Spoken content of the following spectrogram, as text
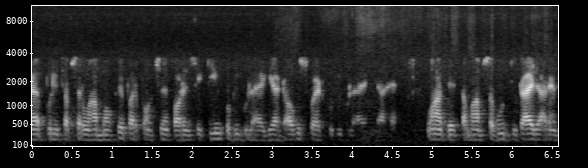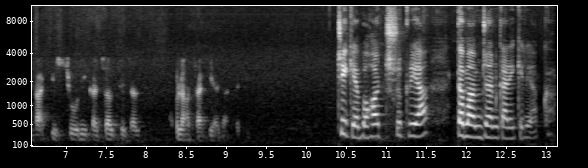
पुलिस अफसर वहाँ मौके पर पहुँचे। फॉरेंसिक टीम को भी बुलाया गया डॉग स्क्वाड को भी बुलाया गया है। वहाँ से तमाम सबूत जुटाए जा रहे हैं, ताकि इस चोरी का जल्द से जल्द खुलासा किया जा सके। ठीक है, बहुत शुक्रिया। तमाम जानकारी के लिए आपका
